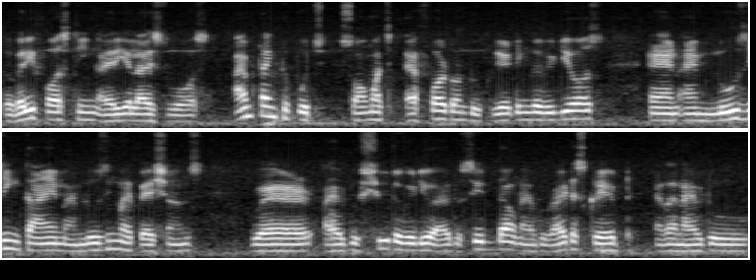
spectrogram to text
the very first thing i realized was i'm trying to put so much effort onto creating the videos and i'm losing time i'm losing my patience where i have to shoot a video i have to sit down i have to write a script and then i have to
